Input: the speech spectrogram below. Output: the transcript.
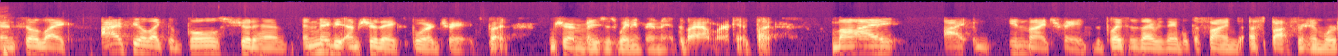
and so, like, I feel like the Bulls should have, and maybe I'm sure they explored trades, but I'm sure everybody's just waiting for him to hit the buyout market. But my, I in my trades, the places I was able to find a spot for him were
